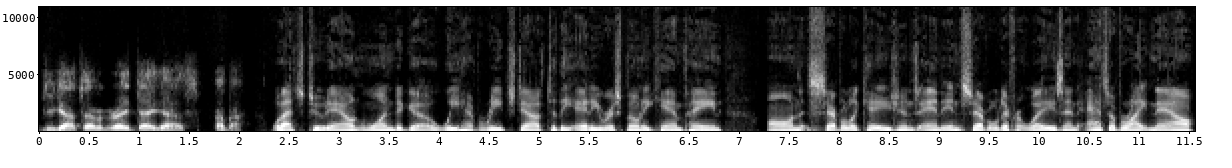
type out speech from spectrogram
You guys have a great day, guys. Bye bye. Well, that's two down, one to go. We have reached out to the Eddie Rispone campaign on several occasions and in several different ways, and as of right now,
